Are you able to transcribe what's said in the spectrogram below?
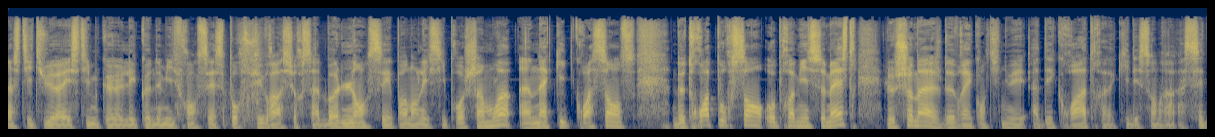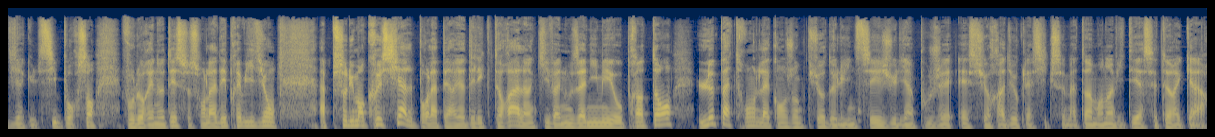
L'Institut euh, estime que l'économie française poursuivra sur sa bonne lancée pendant les six prochains mois. Un acquis de croissance de 3% au premier semestre. Le chômage devrait continuer à décroître, euh, qui descendra à 7,6%. Vous l'aurez noté, ce sont là des prévisions absolument cruciales pour la période électorale hein, qui va nous animer au printemps. Le patron de la conjoncture de l'INSEE, Julien Pouget, est sur Radio Classique ce matin, mon invité à 7h15.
